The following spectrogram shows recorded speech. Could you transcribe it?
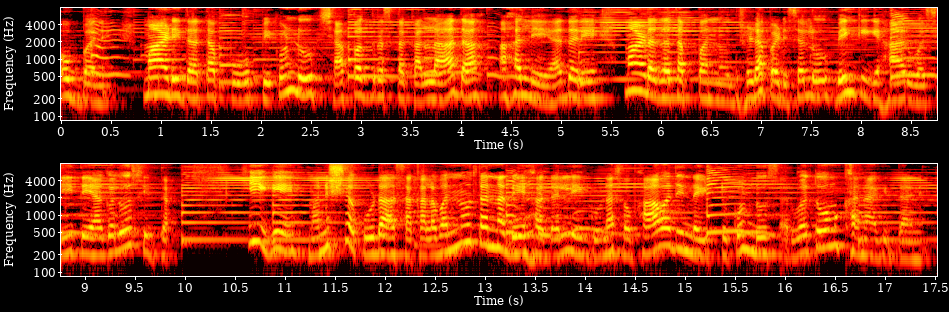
ಒಬ್ಬನೇ. ಮಾಡಿದ ತಪ್ಪು ಒಪ್ಪಿಕೊಂಡು ಶಾಪಗ್ರಸ್ತ ಕಲ್ಲಾದ ಅಹಲ್ಯೆಯಾದರೆ ಮಾಡದ ತಪ್ಪನ್ನು ದೃಢಪಡಿಸಲು ಬೆಂಕಿಗೆ ಹಾರುವ ಸೀತೆಯಾಗಲೂ ಸಿದ್ಧ. ಹೀಗೆ ಮನುಷ್ಯ ಕೂಡ ಸಕಲವನ್ನೂ ತನ್ನ ದೇಹದಲ್ಲಿ ಗುಣ ಸ್ವಭಾವದಿಂದ ಇಟ್ಟುಕೊಂಡು ಸರ್ವತೋಮುಖನಾಗಿದ್ದಾನೆ.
